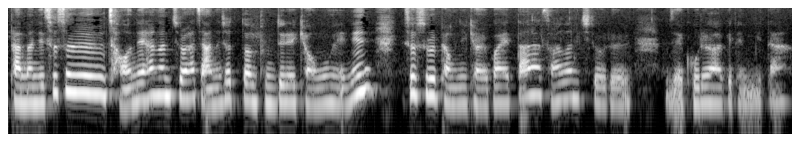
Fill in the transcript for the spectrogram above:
다만 이제 수술 전에 항암 치료를 하지 않으셨던 분들의 경우에는 수술 병리 결과에 따라서 항암 치료를 이제 고려하게 됩니다.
